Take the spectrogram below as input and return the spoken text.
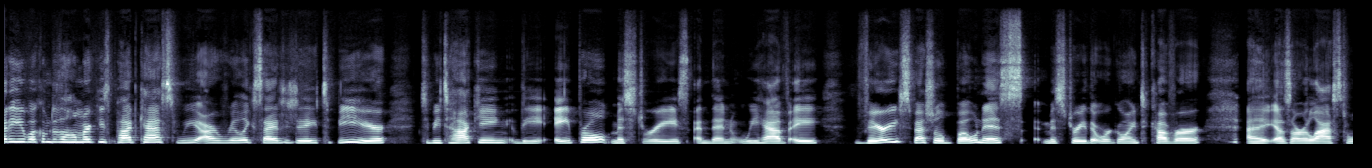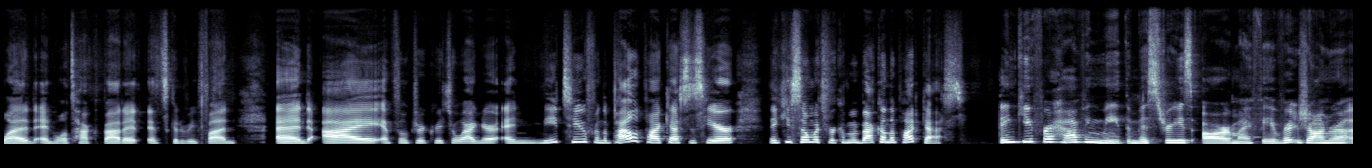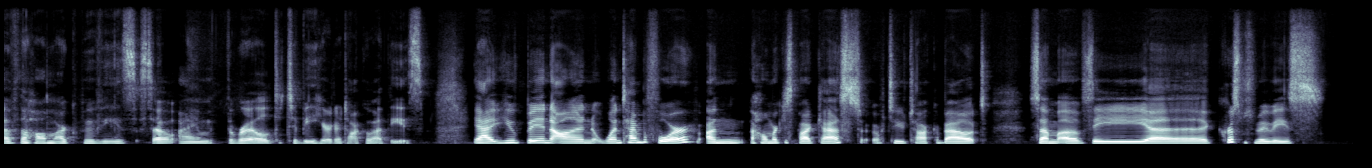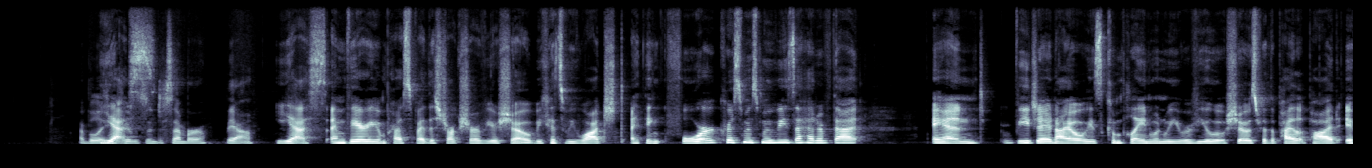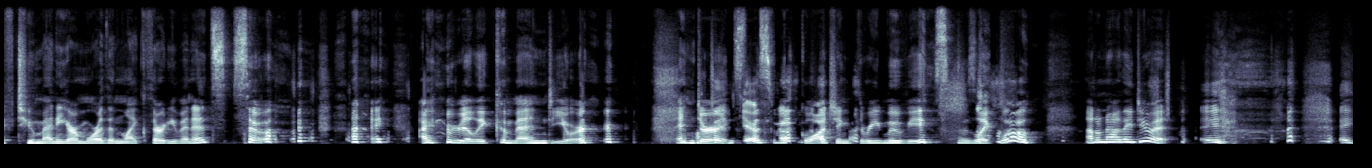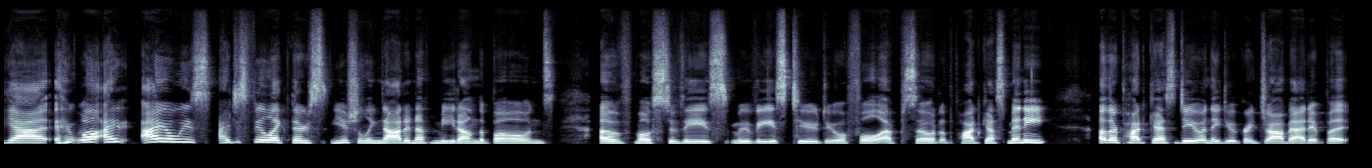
everybody. Welcome to the Hallmarkies podcast. We are really excited today to be here to be talking the April mysteries. And then we have a very special bonus mystery that we're going to cover uh, as our last one, and we'll talk about it. It's going to be fun. And I am film critic Rachel Wagner, and me too from the Pilot Podcast is here. Thank you so much for coming back on the podcast. Thank you for having me. The mysteries are my favorite genre of the Hallmark movies, so I'm thrilled to be here to talk about these. Yeah, you've been on one time before on Hallmarkies podcast to talk about some of the uh, Christmas movies. I believe yes. it was in December. Yeah. Yes, I'm very impressed by the structure of your show because we watched, I think, four Christmas movies ahead of that. And BJ and I always complain when we review shows for the pilot pod if too many are more than like 30 minutes. So I, I really commend your oh, endurance you. this week watching three movies. I was like, whoa, I don't know how they do it. yeah well i i always i just feel like there's usually not enough meat on the bones of most of these movies to do a full episode of the podcast many other podcasts do, and they do a great job at it. But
